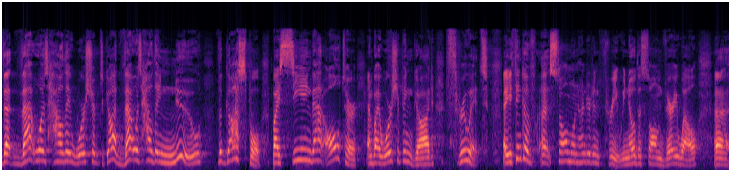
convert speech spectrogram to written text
that that was how they worshiped God. That was how they knew the gospel by seeing that altar and by worshiping God through it. Now, you think of uh, Psalm 103. We know the psalm very well. Uh,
